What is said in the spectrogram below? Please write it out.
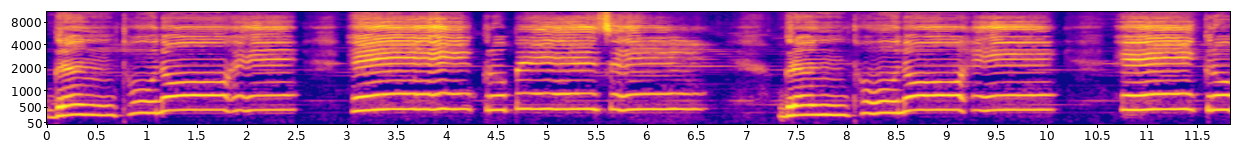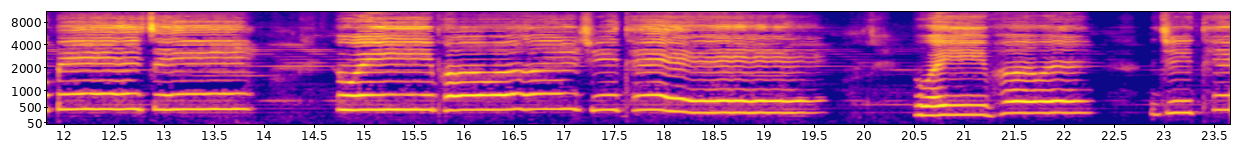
ग्रंथुनो हे हे कृपेचे ग्रंथुनो हे हे कृपेचे वैभव जिथे वैभव जिथे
